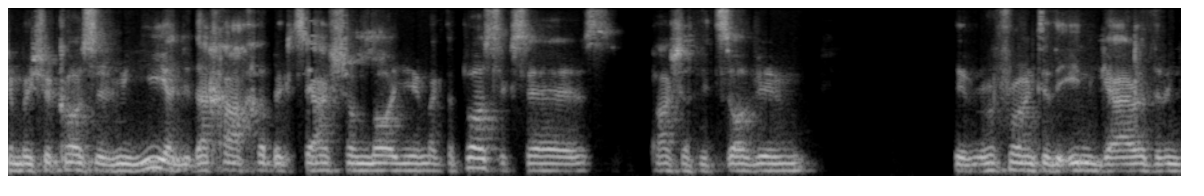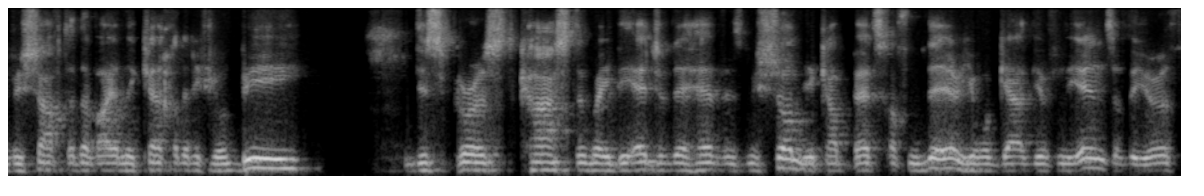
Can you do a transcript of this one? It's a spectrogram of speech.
Like the Pasuk says, Pashas Nitzovim, referring to the in gathering, that if you'll be dispersed, cast away the edge of the heavens, Mishom Yekab from there, he will gather you from the ends of the earth.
